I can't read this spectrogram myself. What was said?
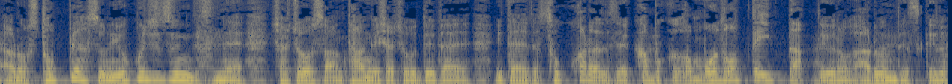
あの、ストップ安の翌日にですね、社長さん、丹下社長出ていただいて、そこからですね、株価が戻っていったっていうのがあるんですけど、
